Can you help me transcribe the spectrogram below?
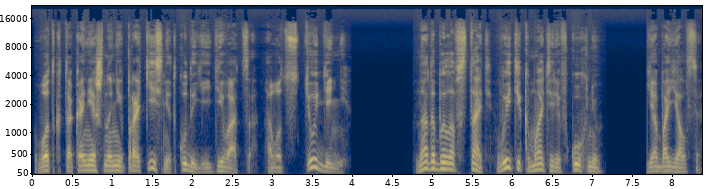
Вот-то, конечно, не прокиснет, куда ей деваться, а вот стюдень... Надо было встать, выйти к матери в кухню. Я боялся.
